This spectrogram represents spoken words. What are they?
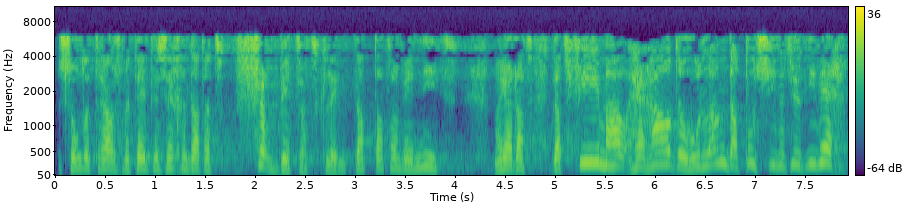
Zonder trouwens meteen te zeggen dat het verbitterd klinkt. Dat, dat dan weer niet. Maar ja, dat, dat viermaal herhaalde hoe lang, dat poets je natuurlijk niet weg.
